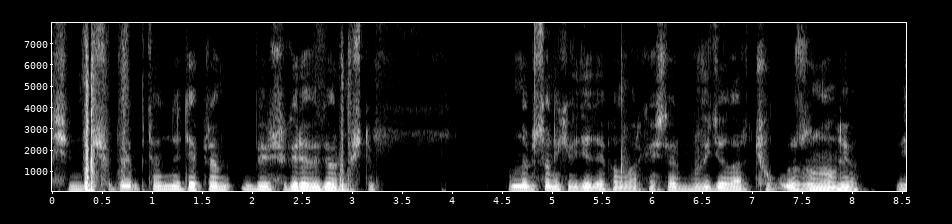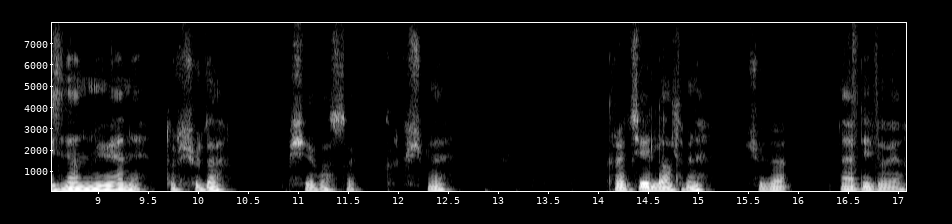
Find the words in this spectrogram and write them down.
Şimdi şurada bir tane de deprem büyüsü görevi görmüştüm. Bunu da bir sonraki videoda yapalım arkadaşlar. Bu videolar çok uzun oluyor. İzlenmiyor yani. Dur şurada bir şeye bassak. 43 bine. Kraliçe 56 bine. Şurada neredeydi o ya?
